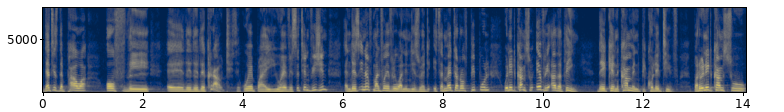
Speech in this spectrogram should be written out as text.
That is the power of the, uh, the, the, the crowd, whereby you have a certain vision and there's enough money for everyone in this world. It's a matter of people, when it comes to every other thing, they can come and be collective. But when it comes to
